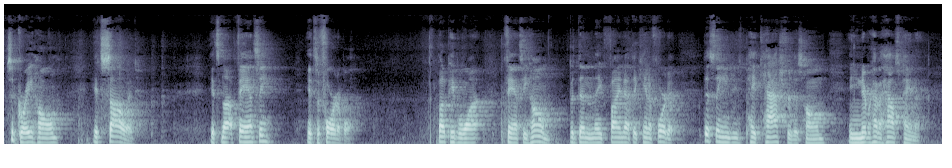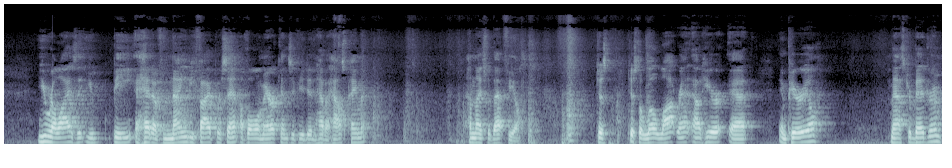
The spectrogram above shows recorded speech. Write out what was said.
It's a great home. It's solid. It's not fancy. It's affordable. A lot of people want fancy home, but then they find out they can't afford it. This thing, you just pay cash for this home and you never have a house payment. You realize that you'd be ahead of 95% of all Americans if you didn't have a house payment? How nice would that feel? Just, just a low lot rent out here at Imperial. Master bedroom,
